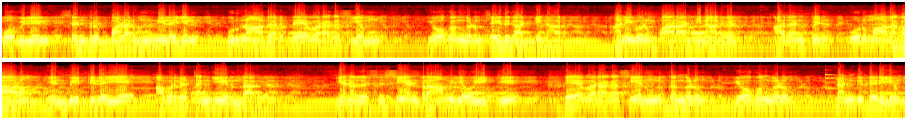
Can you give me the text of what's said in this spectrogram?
கோவிலில் சென்று பலர் முன்னிலையில் குருநாதர் தேவ ரகசியமும் யோகங்களும் செய்து காட்டினார். அனைவரும் பாராட்டினார்கள். அதன் பின் ஒரு மாத காலம் என் வீட்டிலேயே அவர்கள் தங்கியிருந்தார்கள். எனது சிஷ்யன் ராமயோகிக்கு தேவ ரகசிய நுணுக்கங்களும் யோகங்களும் நன்கு தெரியும்.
